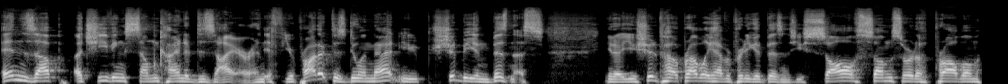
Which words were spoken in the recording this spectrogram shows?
ends up achieving some kind of desire. And if your product is doing that, you should be in business. You know, you should probably have a pretty good business. You solve some sort of problem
